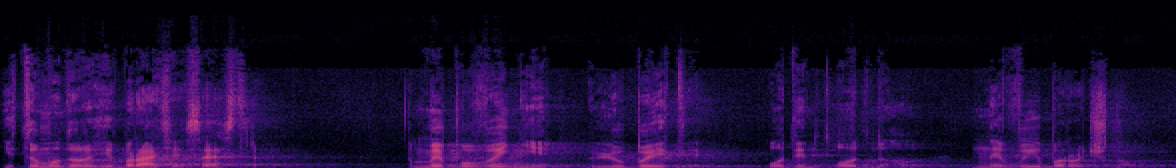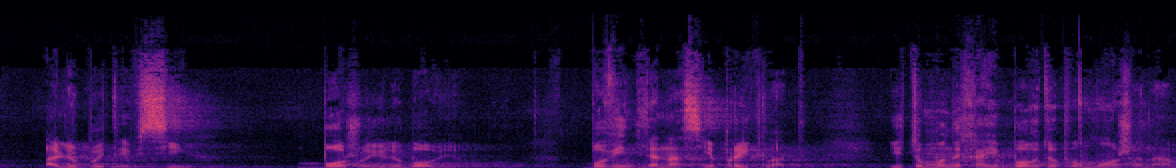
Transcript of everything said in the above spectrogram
І тому, дорогі браття і сестри, ми повинні любити один одного не виборочно, а любити всіх Божою любов'ю. Бо Він для нас є приклад. І тому нехай Бог допоможе нам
